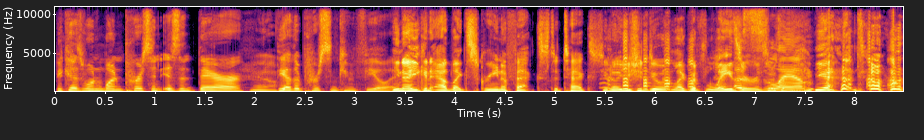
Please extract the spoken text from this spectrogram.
Because when one person isn't there, Yeah. the other person can feel it. You know, you can add like screen effects to text. You know, you should do it like with lasers. slam? Yeah, totally.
